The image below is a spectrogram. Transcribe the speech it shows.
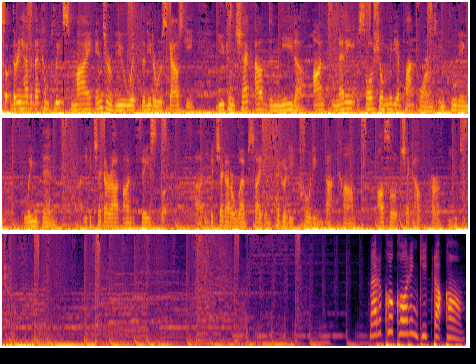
So there you have it. That completes my interview with Danita Ruskowski. You can check out Danita on many social media platforms, including LinkedIn. Uh, you can check her out on Facebook. Uh, you can check out her website, integritycoding.com. Also, check out her YouTube channel. medicalcodinggeek.com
